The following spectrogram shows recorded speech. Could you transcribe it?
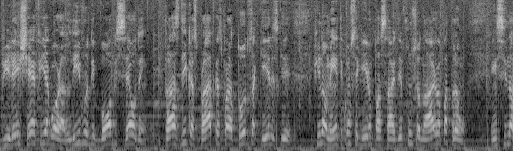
Virei chefe e agora, livro de Bob Selden, traz dicas práticas para todos aqueles que finalmente conseguiram passar de funcionário a patrão. Ensina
